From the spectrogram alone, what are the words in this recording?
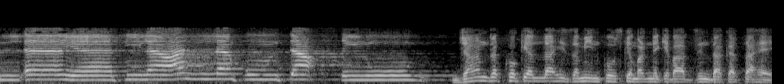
الآيات لعلكم تعقلون۔ جان رکھو کہ اللہ ہی زمین کو اس کے مرنے کے بعد زندہ کرتا ہے۔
